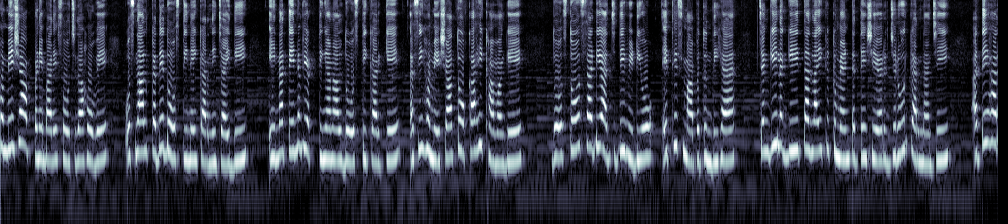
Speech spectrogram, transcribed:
ਹਮੇਸ਼ਾ ਆਪਣੇ ਬਾਰੇ ਸੋਚਦਾ ਹੋਵੇ, ਉਸ ਨਾਲ ਕਦੇ ਦੋਸਤੀ ਨਹੀਂ ਕਰਨੀ ਚਾਹੀਦੀ। ਇਹਨਾਂ ਤਿੰਨ ਵਿਅਕਤੀਆਂ ਨਾਲ ਦੋਸਤੀ ਕਰਕੇ ਅਸੀਂ ਹਮੇਸ਼ਾ ਧੋਖਾ ਹੀ ਖਾਵਾਂਗੇ। ਦੋਸਤੋ, ਸਾਡੀ ਅੱਜ ਦੀ ਵੀਡੀਓ ਇੱਥੇ ਸਮਾਪਤ ਹੁੰਦੀ ਹੈ। ਚੰਗੀ ਲੱਗੀ ਤਾਂ ਲਾਈਕ ਕਮੈਂਟ ਅਤੇ ਸ਼ੇਅਰ ਜ਼ਰੂਰ ਕਰਨਾ ਜੀ। ਅਤੇ ਹਰ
